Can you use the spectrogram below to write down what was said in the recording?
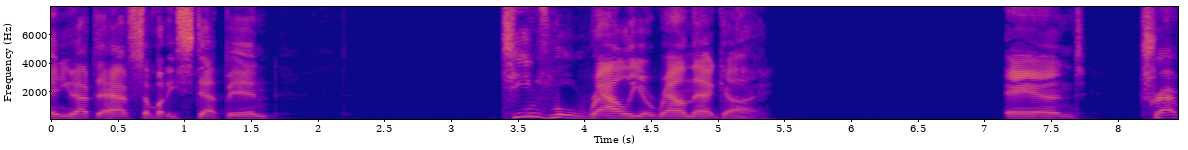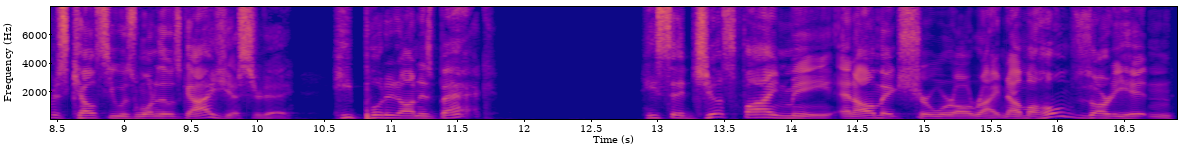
and you have to have somebody step in. Teams will rally around that guy. And Travis Kelce was one of those guys yesterday. He put it on his back. He said, just find me and I'll make sure we're all right. Now, Mahomes is already hitting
